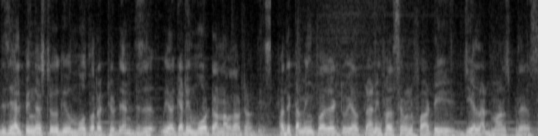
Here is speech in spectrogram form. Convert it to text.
This is helping us to give more productivity, and this is, we are getting more turnover out of this. For the coming project, we are planning for 740 GL advanced press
